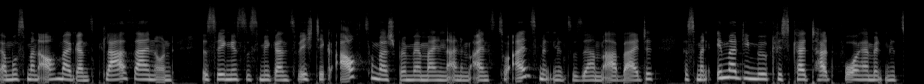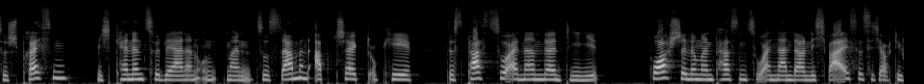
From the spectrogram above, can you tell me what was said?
Da muss man auch mal ganz klar sein und deswegen ist es mir ganz wichtig, auch zum Beispiel, wenn man in einem 1 zu 1 mit mir zusammenarbeitet, dass man immer die Möglichkeit hat, vorher mit mir zu sprechen, mich kennenzulernen und man zusammen abcheckt, okay, das passt zueinander, die Vorstellungen passen zueinander und ich weiß, dass ich auch die,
